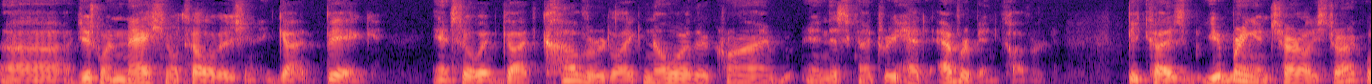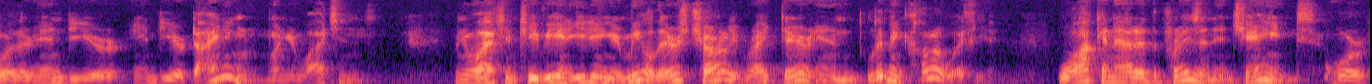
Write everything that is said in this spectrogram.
uh, just when national television got big. And so it got covered like no other crime in this country had ever been covered. Because you're bringing Charlie Starkweather into your into your dining room when you're watching when you're watching TV and eating your meal. There's Charlie right there in living color with you, walking out of the prison in chains. Or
